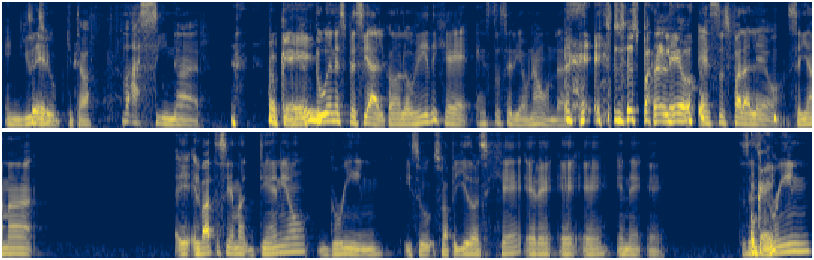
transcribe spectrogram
En YouTube que te va a fascinar. Ok. Tú en especial, cuando lo vi dije, esto sería una onda. Esto es para Leo. Esto es para Leo. Se llama... Eh, el vato se llama Daniel Green y su, su apellido es G-R-E-E-N-E. -E. Entonces es Green,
